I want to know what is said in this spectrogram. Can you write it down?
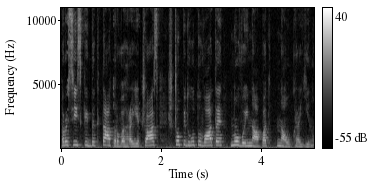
Російський диктатор виграє час, щоб підготувати новий напад на Україну.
